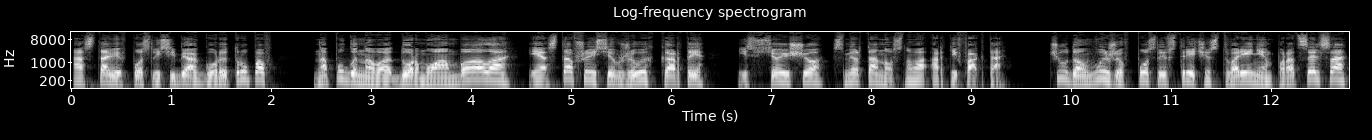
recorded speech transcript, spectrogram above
оставив после себя горы трупов, напуганного Дормуамбала и оставшиеся в живых карты из все еще смертоносного артефакта. Чудом выжив после встречи с творением Парацельса,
